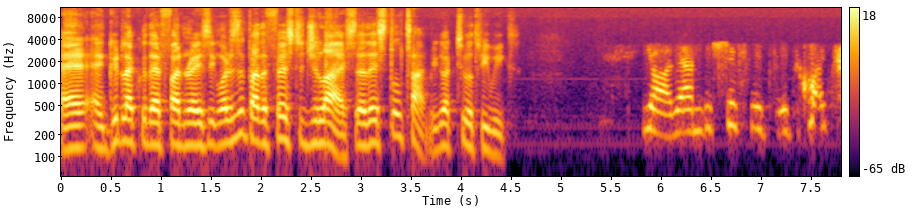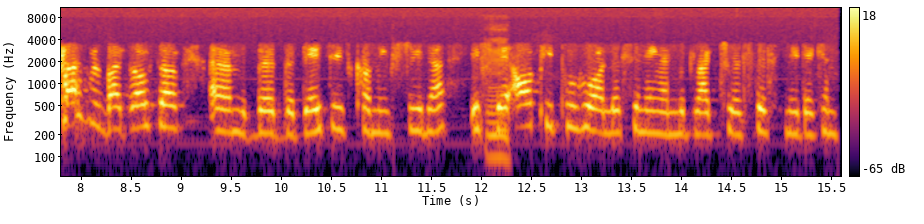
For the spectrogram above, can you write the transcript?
and, and good luck with that fundraising. What is it by the 1st of July? So there's still time. You've got two or three weeks. Yeah, um, it's just it's, it's quite but also um, the the date is coming sooner. If mm. there are people who are listening and would like to assist me, they can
